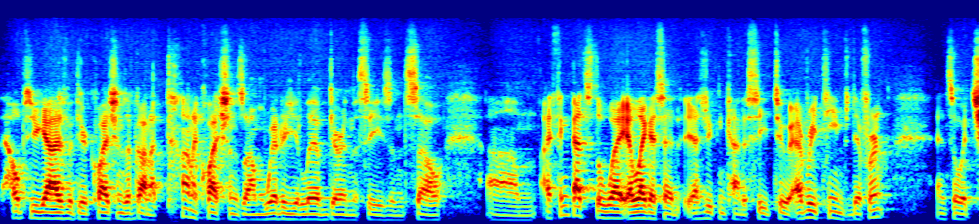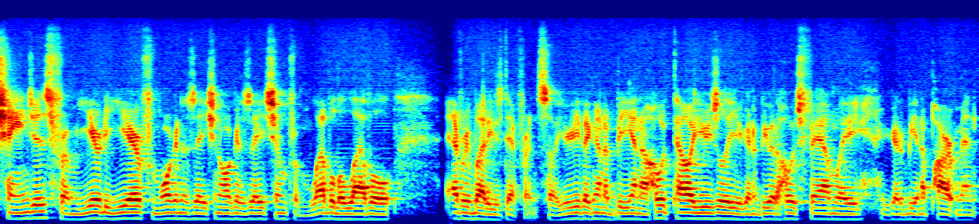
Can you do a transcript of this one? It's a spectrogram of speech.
helps you guys with your questions. I've gotten a ton of questions on where do you live during the season. So um, I think that's the way, like I said, as you can kind of see too, every team's different. And so it changes from year to year, from organization to organization, from level to level everybody's different. So you're either going to be in a hotel usually, you're going to be with a host family, you're going to be in an apartment.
